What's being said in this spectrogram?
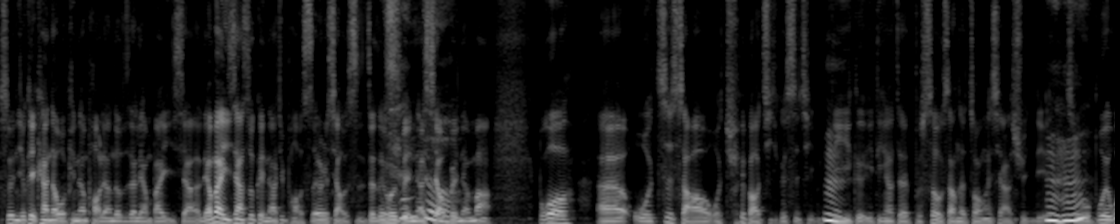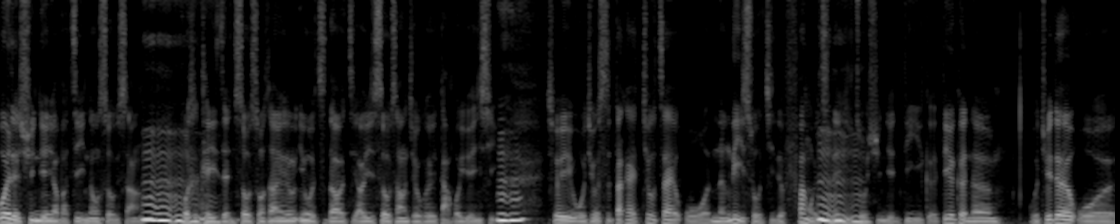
所以你就可以看到我平常跑量都是在两百以下。两百以下说给人家去跑十二小时，真的会被人家笑，被人家骂。不过。呃，我至少我确保几个事情。嗯、第一个，一定要在不受伤的状况下训练，嗯、所以我不会为了训练要把自己弄受伤，嗯嗯嗯，或是可以忍受受伤，因为因为我知道只要一受伤就会打回原形，嗯、所以我就是大概就在我能力所及的范围之内去做训练。第一个，第二个呢，我觉得我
